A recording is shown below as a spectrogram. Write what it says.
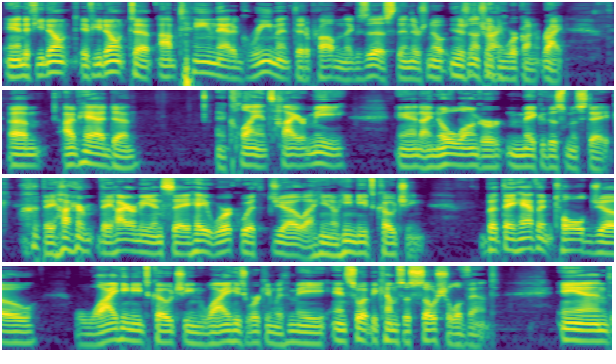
And if you don't, if you don't uh, obtain that agreement that a problem exists, then there's no, there's nothing you can work on it. Right. Um, I've had uh, uh, clients hire me, and I no longer make this mistake. they hire they hire me and say, "Hey, work with Joe. Uh, You know, he needs coaching," but they haven't told Joe why he needs coaching, why he's working with me, and so it becomes a social event. And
